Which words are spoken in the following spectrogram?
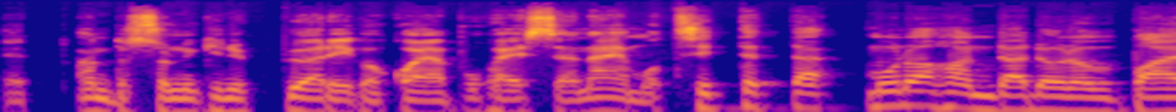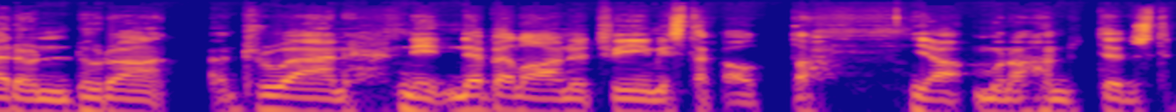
et Anderssonkin nyt pyörii koko ajan puheissa ja näin, mutta sitten, että Munahan, Dadonov, Byron, Duran, Druan, niin ne pelaa nyt viimeistä kautta, ja Munahan nyt tietysti,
